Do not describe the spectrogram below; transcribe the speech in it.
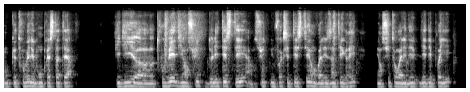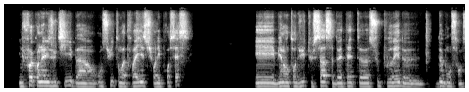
donc trouver les bons prestataires. Qui dit trouver, dit ensuite de les tester. Ensuite, une fois que c'est testé, on va les intégrer et ensuite on va les, les déployer. Une fois qu'on a les outils, ben, ensuite on va travailler sur les process. Et bien entendu, tout ça, ça doit être euh, saupoudré de, de bon sens.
